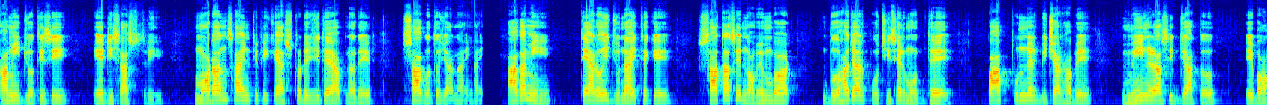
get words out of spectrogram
আমি জ্যোতিষী এডি শাস্ত্রী মডার্ন সায়েন্টিফিক অ্যাস্ট্রোলজিতে আপনাদের স্বাগত জানাই। আগামী তেরোই জুলাই থেকে সাতাশে নভেম্বর দু হাজার পঁচিশের মধ্যে পাপ পুণ্যের বিচার হবে মীন রাশির জাতক এবং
